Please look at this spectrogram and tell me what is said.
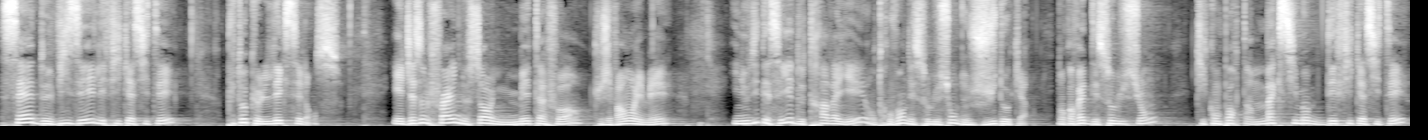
c'est de viser l'efficacité plutôt que l'excellence. Et Jason Fry nous sort une métaphore que j'ai vraiment aimée. Il nous dit d'essayer de travailler en trouvant des solutions de judoka. Donc en fait des solutions qui comportent un maximum d'efficacité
